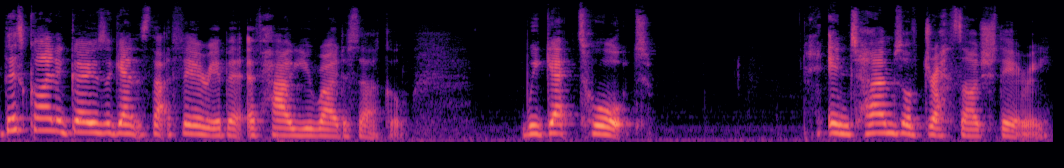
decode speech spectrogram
this kind of goes against that theory a bit of how you ride a circle. We get taught in terms of dressage theory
